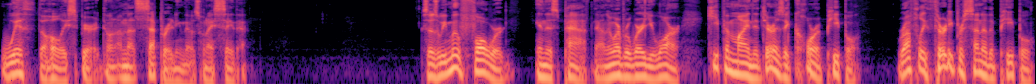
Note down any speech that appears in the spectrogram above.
with the Holy Spirit. Don't I'm not separating those when I say that. So as we move forward in this path, now, whoever where you are, keep in mind that there is a core of people, roughly 30% of the people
